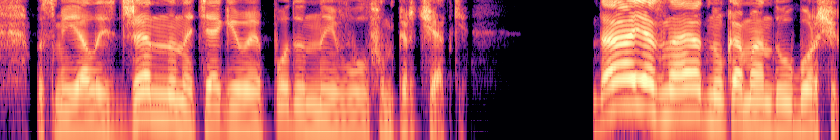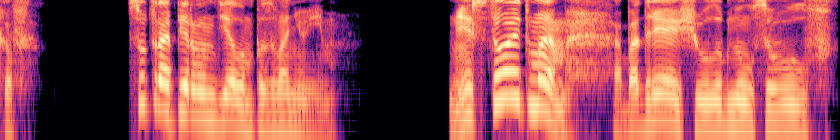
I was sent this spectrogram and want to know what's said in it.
— посмеялась Дженна, натягивая поданные Вулфом перчатки. «Да, я знаю одну команду уборщиков. С утра первым делом позвоню им». «Не стоит, мэм», — ободряюще улыбнулся Вулф.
